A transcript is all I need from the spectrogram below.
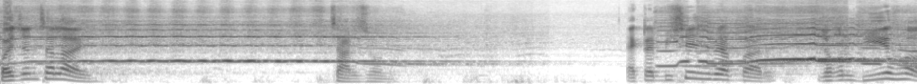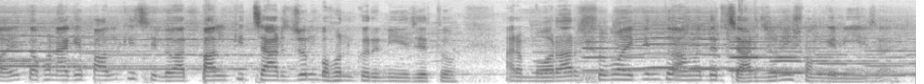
কয়জন চালায়? চারজন। একটা বিশেষ ব্যাপার, যখন বিয়ে হয়, তখন আগে পালকি ছিল, আর পালকি চারজন বহন করে নিয়ে যেত। আর মরার সময় কিন্তু আমাদের চারজনই সঙ্গে নিয়ে যায়।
